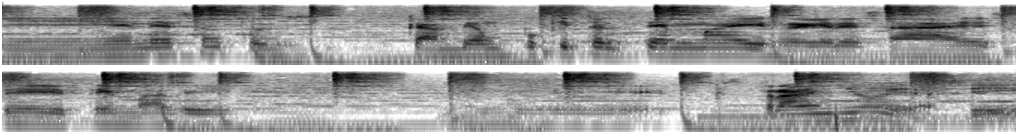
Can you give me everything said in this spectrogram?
Y en eso pues cambia un poquito el tema y regresa a ese tema de, extraño y así.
